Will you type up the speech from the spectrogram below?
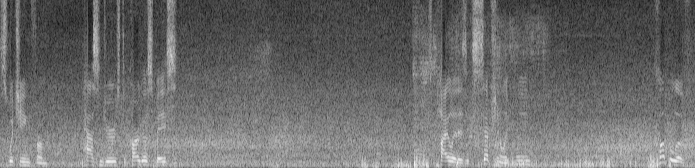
switching from passengers to cargo space. This pilot is exceptionally clean. A couple of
